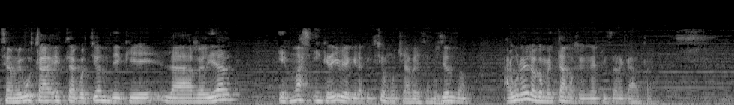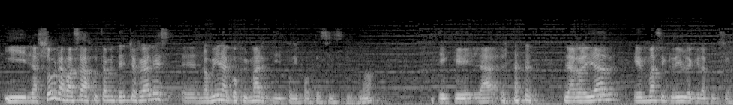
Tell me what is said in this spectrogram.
O sea, me gusta esta cuestión de que la realidad es más increíble que la ficción muchas veces, ¿no es cierto? Alguna vez lo comentamos en Netflix de carta. Y las obras basadas justamente en hechos reales eh, nos vienen a confirmar este tipo de hipótesis, ¿no? De que la, la realidad es más increíble que la ficción.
